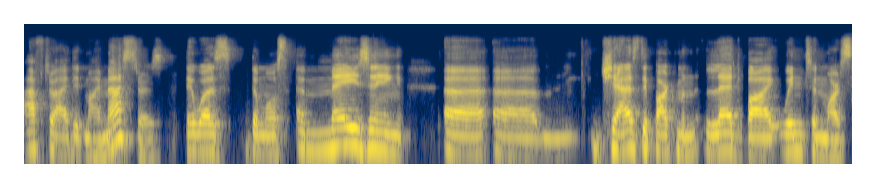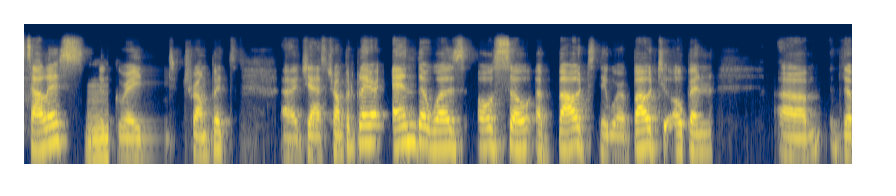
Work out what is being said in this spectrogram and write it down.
after i did my master's there was the most amazing uh, um, jazz department led by Wynton Marsalis, mm. the great trumpet uh, jazz trumpet player. And there was also about, they were about to open um, the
